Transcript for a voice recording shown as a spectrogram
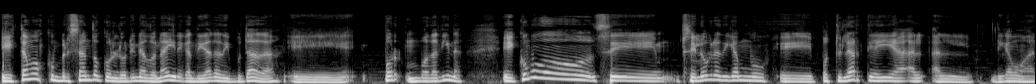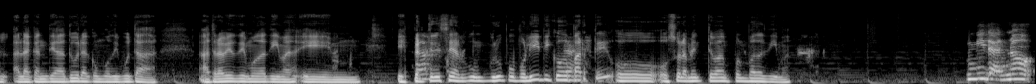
Estamos conversando con Lorena Donaire, candidata a diputada eh, por Modatina. Eh, ¿Cómo se, se, logra, digamos, eh, postularte ahí al, digamos, a la candidatura como diputada a través de Modatima? ¿Pertenece a algún grupo político aparte o, solamente van por Modatima? Mira, no,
